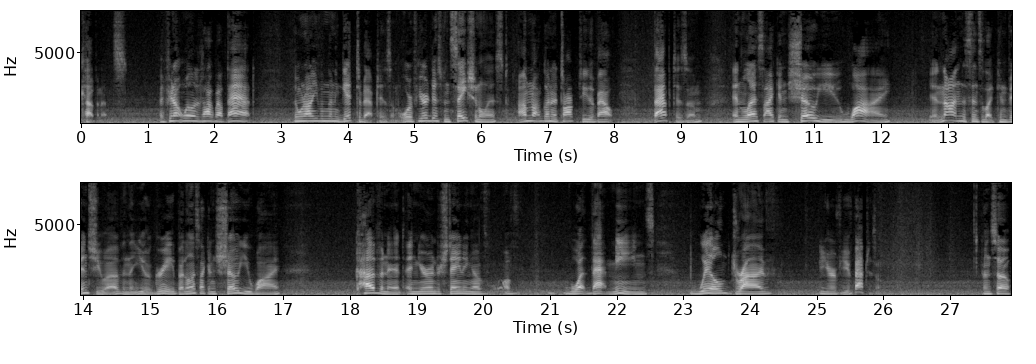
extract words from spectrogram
covenants. If you're not willing to talk about that, then we're not even going to get to baptism. Or if you're a dispensationalist, I'm not going to talk to you about baptism unless I can show you why, and not in the sense of like convince you of and that you agree, but unless I can show you why covenant and your understanding of, of what that means will drive your view of baptism. And so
